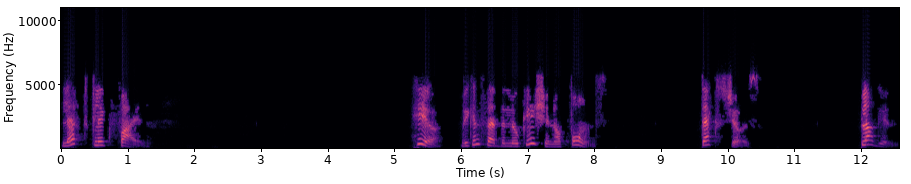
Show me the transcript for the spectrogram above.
Left-click File. Here, we can set the location of fonts, textures, plugins,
